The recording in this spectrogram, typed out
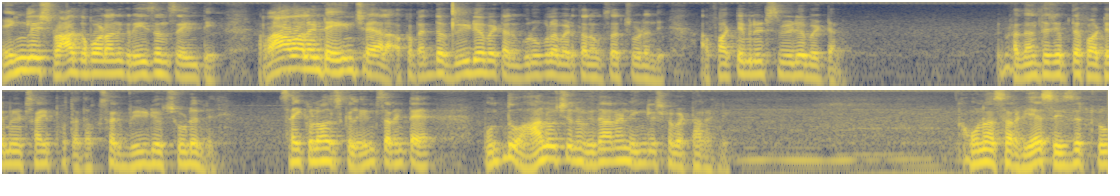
ఇంగ్లీష్ రాకపోవడానికి రీజన్స్ ఏంటి? రావాలంటే ఏం చేయాలి? ఒక పెద్ద వీడియో పెట్టాను గ్రూప్లో పెడతాను ఒకసారి చూడండి. ఆ ఫార్టీ మినిట్స్ వీడియో పెట్టాను. ఇప్పుడు అదంతా చెప్తే ఫార్టీ మినిట్స్ అయిపోతుంది. ఒకసారి వీడియో చూడండి. ఇది సైకలాజికల్ ఏం సార్ అంటే ముందు ఆలోచన విధానాన్ని ఇంగ్లీష్లో పెట్టాలండి. అవునా sir? Yes is it true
